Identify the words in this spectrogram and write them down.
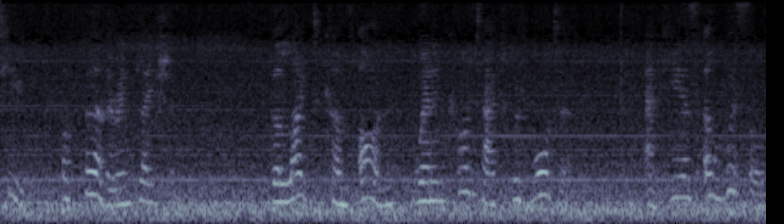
tube for further inflation. The light comes on when in contact with water and here's a whistle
